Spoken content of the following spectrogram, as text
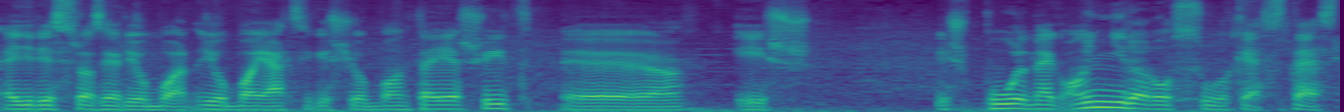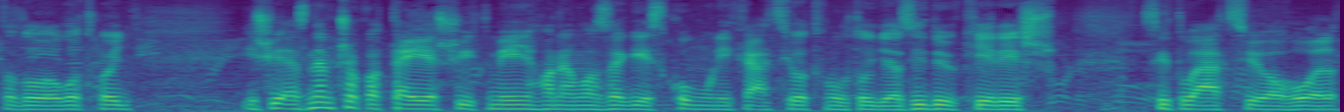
egyrészt azért jobban, jobban játszik és jobban teljesít, és, és Pool meg annyira rosszul kezdte ezt a dolgot, hogy és ez nem csak a teljesítmény, hanem az egész kommunikációt volt ugye az időkérés szituáció, ahol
